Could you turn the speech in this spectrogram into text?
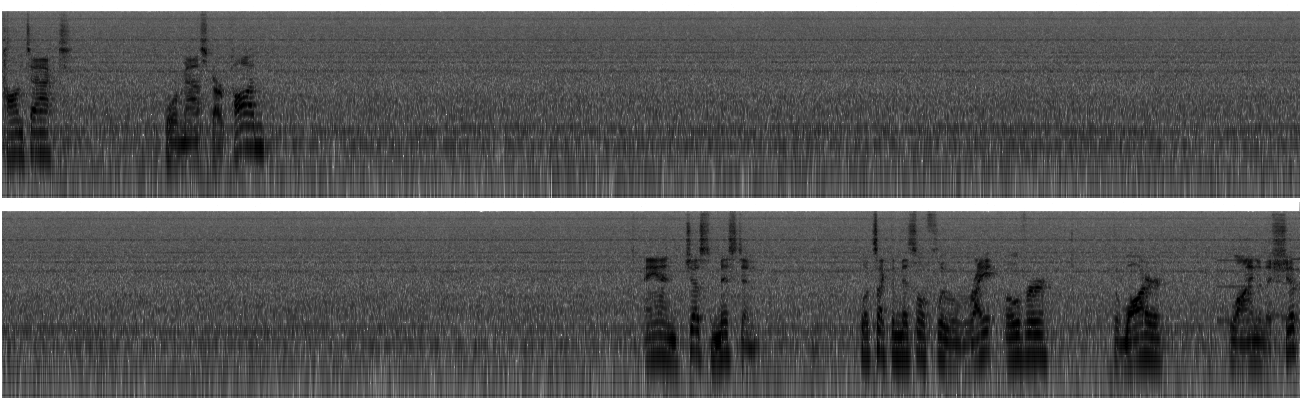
contact or mask our pod. And just missed him. Looks like the missile flew right over the water line of the ship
